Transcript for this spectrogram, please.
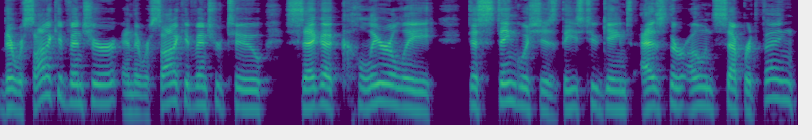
there was Sonic Adventure and there was Sonic Adventure 2. Sega clearly distinguishes these two games as their own separate thing,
